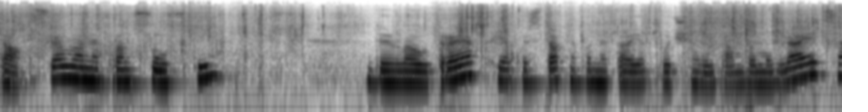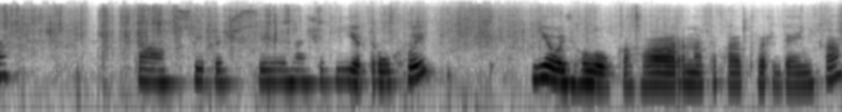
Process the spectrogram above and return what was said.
Так, це в мене французький Делаутрек. Якось так, не пам'ятаю, як точно він там вимовляється. Так, в сіточці, значить, є трухлий. Є ось головка гарна, така тверденька.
